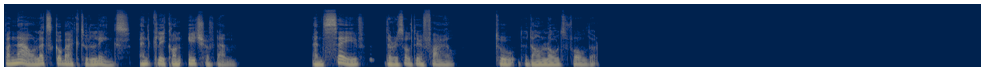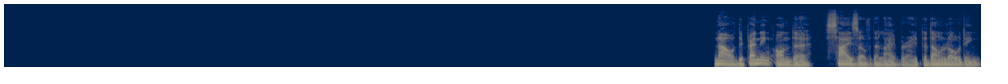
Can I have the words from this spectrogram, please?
But now let's go back to links and click on each of them and save the resulting file to the downloads folder. Now, depending on the size of the library, the downloading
